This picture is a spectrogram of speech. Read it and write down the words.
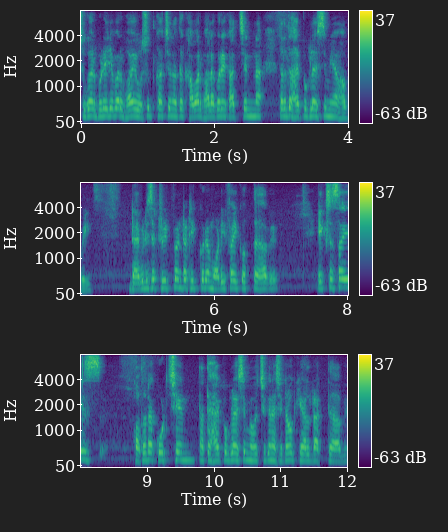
সুগার বেড়ে যাবার ভয়ে ওষুধ খাচ্ছেন হয়তো খাবার ভালো করে খাচ্ছেন না, তাহলে তো হাইপোগ্লাইসিমিয়া হবেই। ডায়াবেটিসের ট্রিটমেন্টটা ঠিক করে মডিফাই করতে হবে। এক্সারসাইজ কতটা করছেন, তাতে হাইপোগ্লাইসেমিয়া হচ্ছে কিনা সেটাও খেয়াল রাখতে হবে।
